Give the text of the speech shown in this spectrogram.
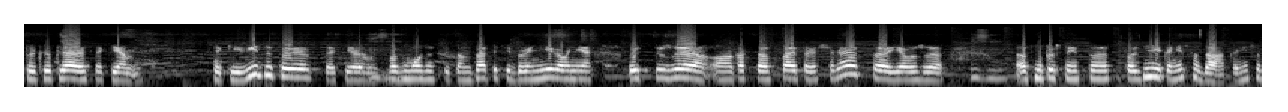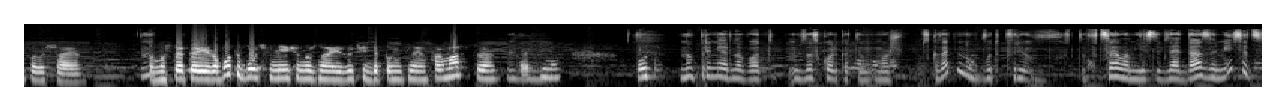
прикрепляю всякие всякие виджеты, всякие возможности там записи, бронирования. То есть уже а, как-то сайт расширяется, я уже а, смотрю, что они становятся сложнее, конечно, да, конечно, повышаю. Ну. Потому что это и работы больше, мне еще нужно изучить дополнительную информацию, поэтому вот. Ну, примерно вот за сколько ты можешь сказать, ну, вот при- в, в целом, если взять, да, за месяц,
